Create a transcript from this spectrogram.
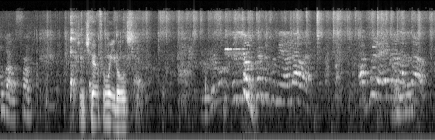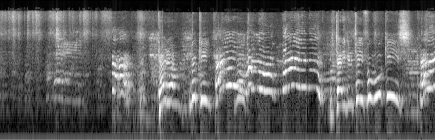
We'll go up front. Did you go for Weedles? It's not present for I know it. I put it in there myself. Coda, Nookie, look. Is Daddy to take you for walkies? I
